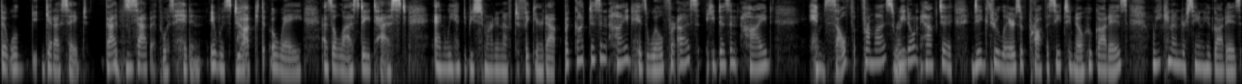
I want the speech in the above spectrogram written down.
that will get us saved. That mm-hmm. Sabbath was hidden. It was tucked yeah. away as a last day test, and we had to be smart enough to figure it out. But God doesn't hide his will for us, He doesn't hide himself from us. Right. We don't have to dig through layers of prophecy to know who God is. We can understand who God is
